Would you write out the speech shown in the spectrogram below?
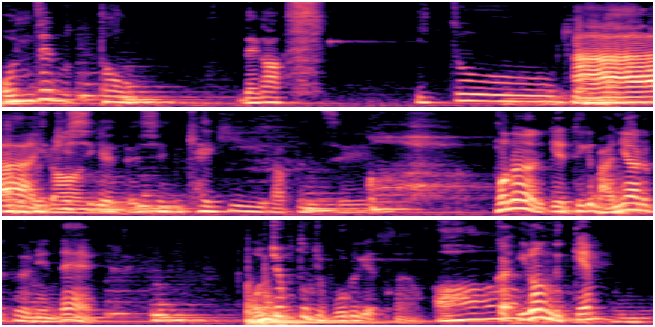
언제부터 내가 이쪽이 아, 라고 느끼시게 이런. 되신 계기라든지 저는 이게 되게 많이 하는 표현인데 언제부터인지 모르겠어요. 아, 그러니까 이런 느낌?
